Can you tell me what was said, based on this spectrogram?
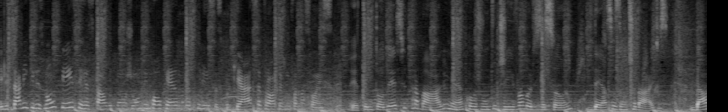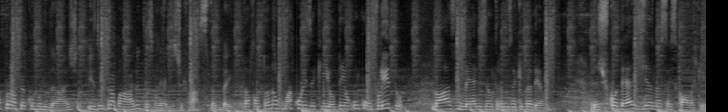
Eles sabem que eles vão ter esse respaldo conjunto em qualquer uma das polícias, porque há essa troca de informações. Tem todo esse trabalho, né, conjunto de valorização dessas entidades, da própria comunidade e do trabalho das mulheres de paz também. Está faltando alguma coisa aqui, ou tem algum conflito, nós mulheres entramos aqui para dentro. A gente ficou 10 dias nessa escola aqui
